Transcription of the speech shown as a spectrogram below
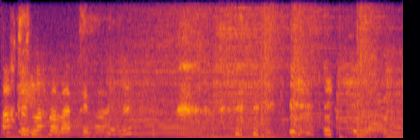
Ach, das machen wir mal privat, ne? genau.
